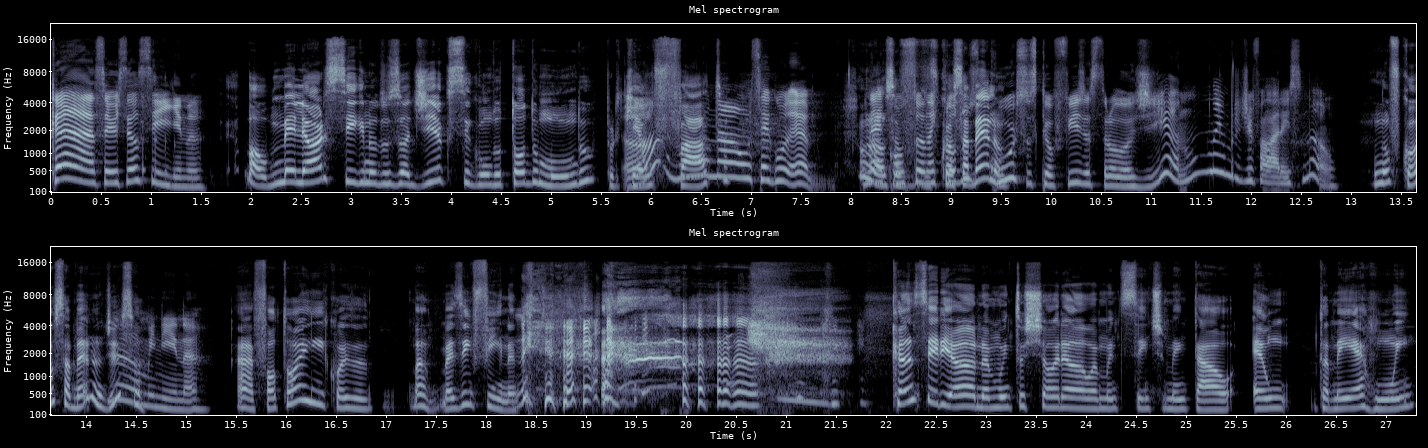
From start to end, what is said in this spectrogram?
Câncer, seu signo. Bom, melhor signo do zodíaco, segundo todo mundo, porque é um Hã? fato. Não, não segundo. É, Não, né, contando aqui ficou todos sabendo? os cursos que eu fiz de astrologia, não lembro de falar isso, não. Não ficou sabendo disso? Não, menina. Ah, faltou aí coisa. Ah, Mas enfim, né? Canceriano é muito chorão, é muito sentimental. É um, também é ruim.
